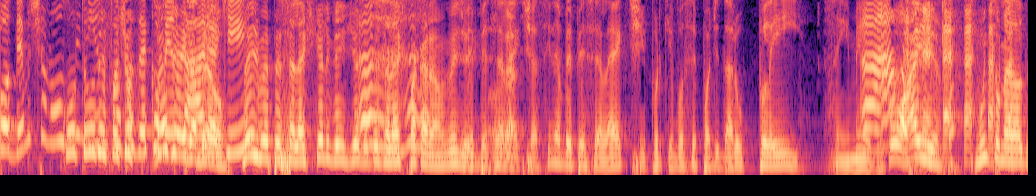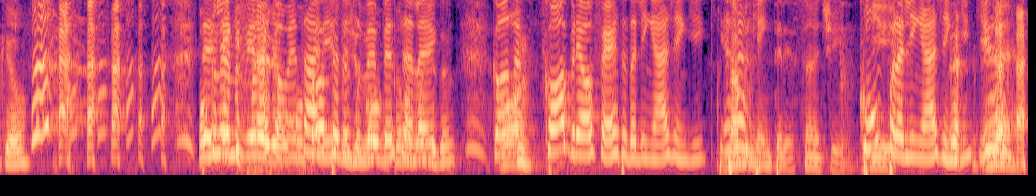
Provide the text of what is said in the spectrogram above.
Podemos chamar os Conteúdo meninos pra infantil. fazer Vende aí, comentário Gabriel. aqui. Vende BP Select, que ele vendia BP Select pra caramba. Vende aí. BP Select. Assina BP Select porque você pode dar o play sem medo. Pô, aí, muito melhor do que eu. Ô, Você tem Guilherme que virar Freire, contrata comentarista ele de do novo, BP pelo amor de Select. Deus. Quando cobre a oferta da linhagem geek. Sabe o que é interessante? Que- Compra a linhagem geek. É. pode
